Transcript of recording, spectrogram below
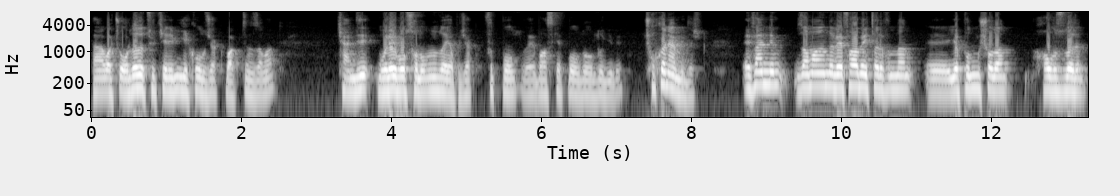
Fenerbahçe orada da Türkiye'de bir ilk olacak baktığın zaman. Kendi voleybol salonunu da yapacak. Futbol ve basketbolda olduğu gibi. Çok önemlidir. Efendim zamanında Vefa Bey tarafından e, yapılmış olan havuzların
